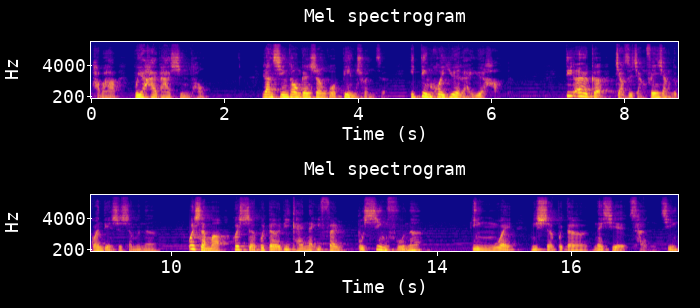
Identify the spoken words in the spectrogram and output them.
好不好？不要害怕心痛，让心痛跟生活并存着，一定会越来越好的。第二个饺子讲分享的观点是什么呢？为什么会舍不得离开那一份不幸福呢？因为你舍不得那些曾经。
